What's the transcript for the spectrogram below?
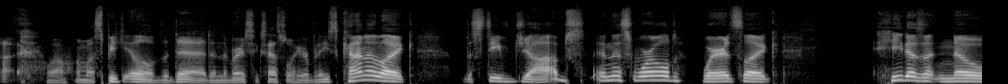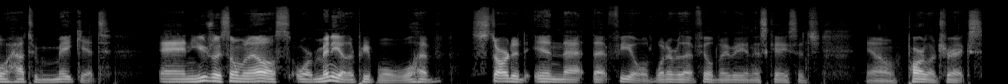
Uh, well, I'm gonna speak ill of the dead and the very successful here, but he's kind of like the Steve Jobs in this world, where it's like he doesn't know how to make it, and usually someone else or many other people will have started in that that field, whatever that field may be. In this case, it's you know parlor tricks,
